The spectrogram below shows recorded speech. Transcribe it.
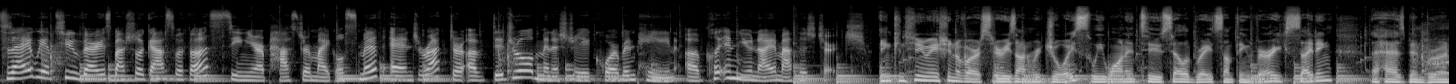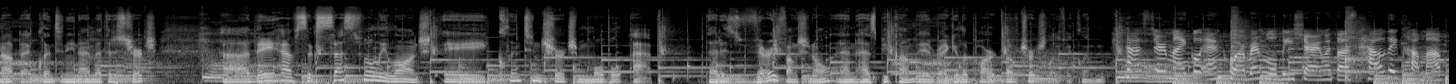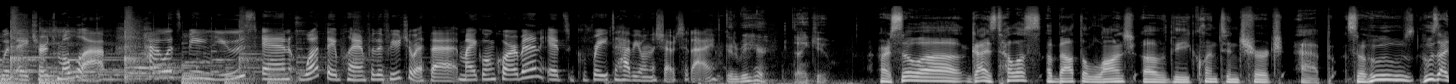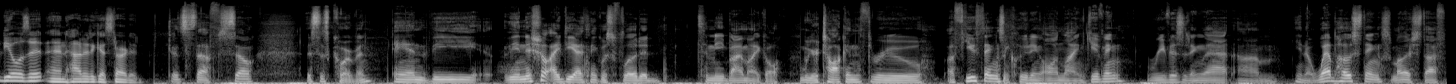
Today, we have two very special guests with us Senior Pastor Michael Smith and Director of Digital Ministry Corbin Payne of Clinton United Methodist Church. In continuation of our series on Rejoice, we wanted to celebrate something very exciting that has been brewing up at Clinton United Methodist Church. Uh, they have successfully launched a Clinton Church mobile app that is very functional and has become a regular part of church life at Clinton. Pastor Michael and Corbin will be sharing with us how they come up with a church mobile app, how it's being used, and what they plan for the future with it. Michael and Corbin, it's great to have you on the show today. Good to be here. Thank you. All right, so uh, guys, tell us about the launch of the Clinton Church app. So, whose whose idea was it, and how did it get started? Good stuff. So, this is Corbin, and the the initial idea I think was floated to me by Michael. We were talking through a few things, including online giving, revisiting that, um, you know, web hosting, some other stuff,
